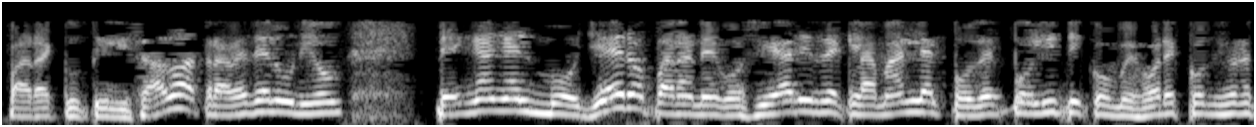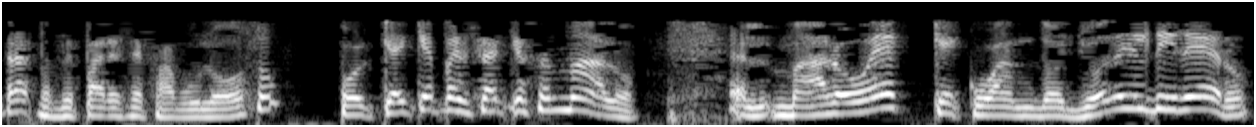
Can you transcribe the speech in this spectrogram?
para que utilizado a través de la Unión tengan el mollero para negociar y reclamarle al poder político mejores condiciones de pues me parece fabuloso. porque hay que pensar que eso es malo? El malo es que cuando yo dé el dinero,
